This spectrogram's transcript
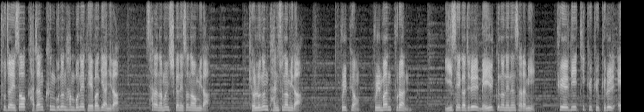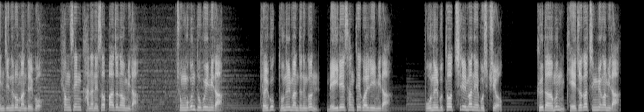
투자에서 가장 큰 분은 한 번의 대박이 아니라 살아남은 시간에서 나옵니다. 결론은 단순합니다. 불평, 불만, 불안. 이 세 가지를 매일 끊어내는 사람이 QLD TQQQ를 엔진으로 만들고 평생 가난에서 빠져나옵니다. 종목은 도구입니다. 결국 돈을 만드는 건 매일의 상태 관리입니다. 오늘부터 7일만 해보십시오. 그 다음은 계좌가 증명합니다.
